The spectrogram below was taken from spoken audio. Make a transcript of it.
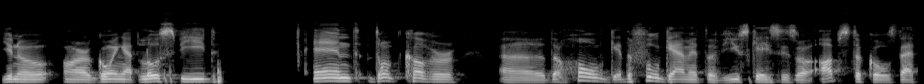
you know, are going at low speed and don't cover uh, the whole the full gamut of use cases or obstacles that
